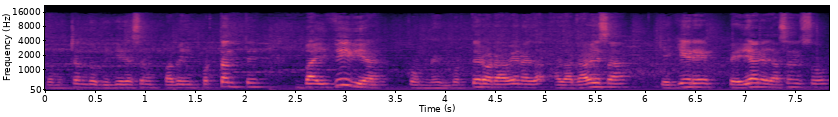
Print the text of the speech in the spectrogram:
demostrando que quiere hacer un papel importante. Valdivia con el portero Aravena a la cabeza que quiere pelear el ascenso.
